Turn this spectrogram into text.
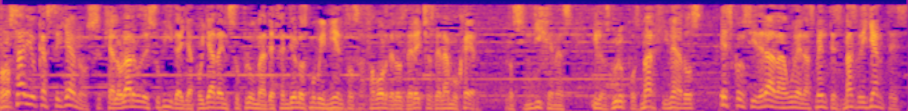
Rosario Castellanos, que a lo largo de su vida y apoyada en su pluma defendió los movimientos a favor de los derechos de la mujer, los indígenas y los grupos marginados, es considerada una de las mentes más brillantes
